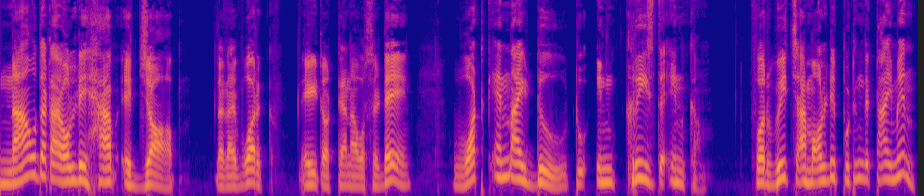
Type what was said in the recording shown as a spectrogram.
now that I already have a job that I work 8 or 10 hours a day, what can I do to increase the income for which I'm already putting the time in?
